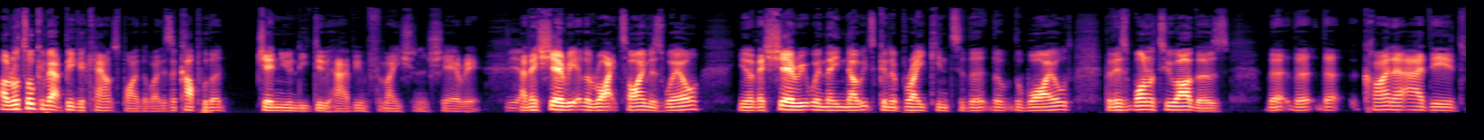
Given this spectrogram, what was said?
I'm not talking about big accounts, by the way. There's a couple that genuinely do have information and share it, Yeah. and they share it at the right time as well. You know, they share it when they know it's going to break into the, the, the wild. But there's one or two others that that that kind of added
